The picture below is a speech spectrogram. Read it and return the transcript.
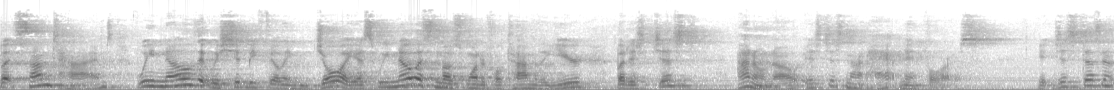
but sometimes we know that we should be feeling joyous. We know it's the most wonderful time of the year, but it's just, I don't know, it's just not happening for us. It just doesn't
